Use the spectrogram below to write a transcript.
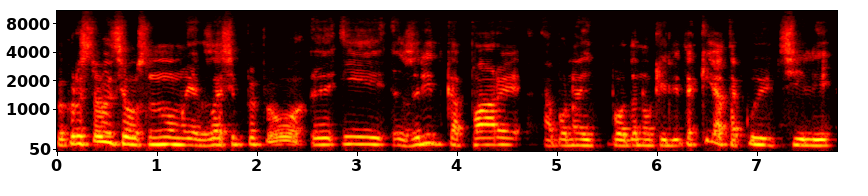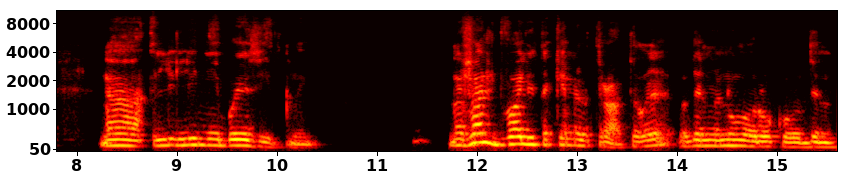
Використовується в основному як засіб ППО, е, і зрідка пари або навіть поодинокі літаки атакують цілі на лі- лінії боєзіткнень. На жаль, два літаки ми втратили: один минулого року, один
